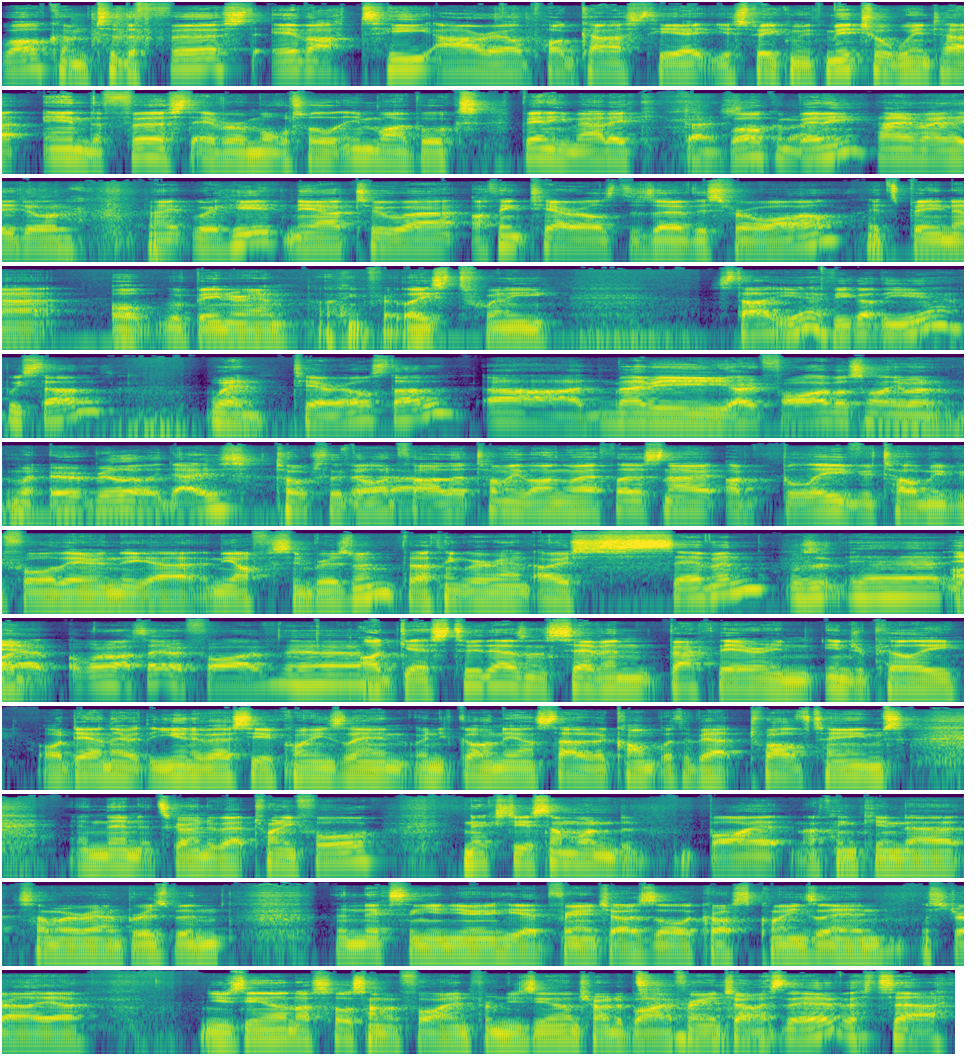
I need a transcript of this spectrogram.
Welcome to the first ever TRL podcast here. You're speaking with Mitchell Winter and the first ever immortal in my books, Benny Maddock. Don't Welcome, stop. Benny. Hey, mate, how you doing? Mate, we're here now to. Uh, I think TRL's deserved this for a while. It's been, uh, or we've been around. I think for at least twenty. Start year. Have you got the year we started? When? TRL started. Uh, maybe 05 or something, when, when real early days. Talk to the But, uh, Godfather, Tommy Longworth. Let us know. I believe you've told me before there in the uh, in the office in Brisbane, but I think we're around 07. Was it? Yeah, yeah. What did I say? 05? Yeah. I'd guess 2007 back there in Indooroopilly or down there at the University of Queensland when you've gone down, started a comp with about 12 teams and then it's grown to about 24. Next year, someone to buy it, I think in uh, somewhere around Brisbane. The next thing you knew, he had franchises all across Queensland, Australia, New Zealand. I saw someone fly in from New Zealand trying to buy a franchise there, but uh,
